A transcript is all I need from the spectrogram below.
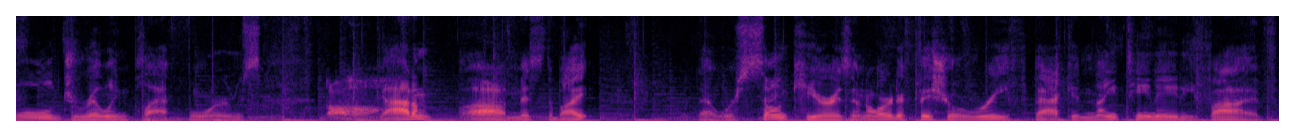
old drilling platforms. Oh, got them? Ah, missed the bite. That were sunk here as an artificial reef back in 1985.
